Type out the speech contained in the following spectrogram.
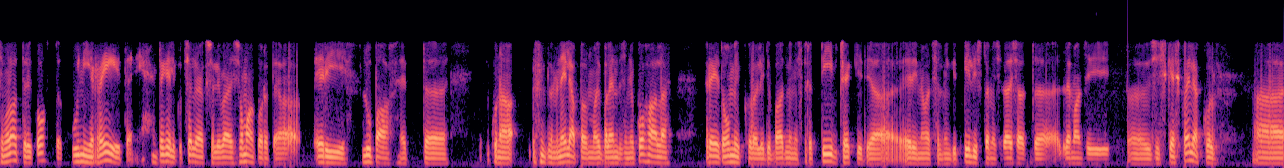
simulaatori kohta kuni reedeni, tegelikult selle jaoks oli vaja siis omakorda eriluba, et äh, kuna ütleme, neljapäeval ma juba lendasin ju kohale reede hommikul olid juba administratiivtšekid ja erinevad seal mingid pildistamised, asjad äh, Le Mansi äh, siis keskväljakul. Äh,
